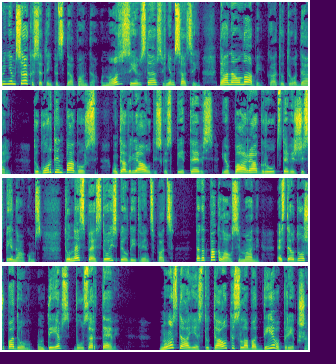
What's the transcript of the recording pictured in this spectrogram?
viņam saka 17. pantā, un Mūzes sievas tēvs viņam sacīja: Tā nav labi, kā tu to dari. Tu gurdini pagursi, un tavi ļaudis, kas pie tevis, jo pārāk grūts tev ir šis pienākums. Tu nespēsi to izpildīt viens pats. Tagad paklausi mani, es tev došu padomu, un Dievs būs ar tevi. Nostājies tu tautas labā Dieva priekšā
